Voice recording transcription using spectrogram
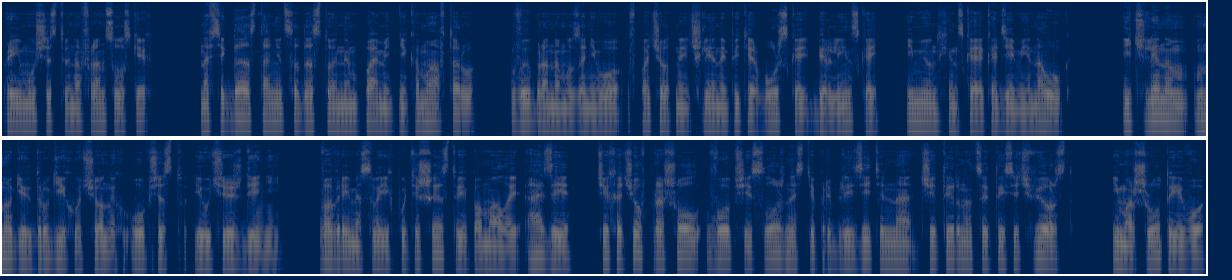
преимущественно французских, навсегда останется достойным памятником автору, выбранному за него в почетные члены Петербургской, Берлинской и Мюнхенской академии наук и членом многих других ученых обществ и учреждений. Во время своих путешествий по Малой Азии Чихачев прошел в общей сложности приблизительно 14 тысяч верст, и маршруты его,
